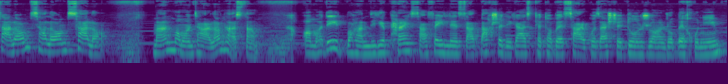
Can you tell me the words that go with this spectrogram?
سلام سلام سلام. من مامان ترلان هستم. آماده اید با همدیگه پنج صفحه لذت بخش دیگه از کتاب سرگذشت دونجوان رو بخونیم؟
